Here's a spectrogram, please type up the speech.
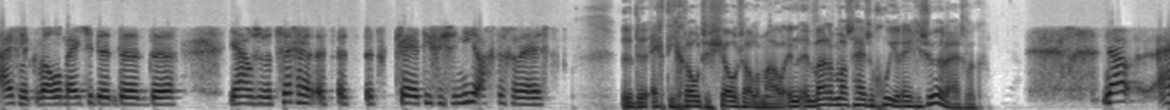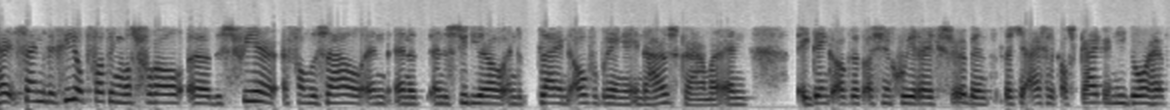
eigenlijk wel een beetje de, de, de ja, hoe zullen we het zeggen... het, het, het creatieve genie achter geweest. De, de, echt die grote shows allemaal. En, en waarom was hij zo'n goede regisseur eigenlijk? Nou, hij, zijn regieopvatting was vooral uh, de sfeer van de zaal en, en, het, en de studio en het plein overbrengen in de huiskamer. En ik denk ook dat als je een goede regisseur bent, dat je eigenlijk als kijker niet doorhebt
